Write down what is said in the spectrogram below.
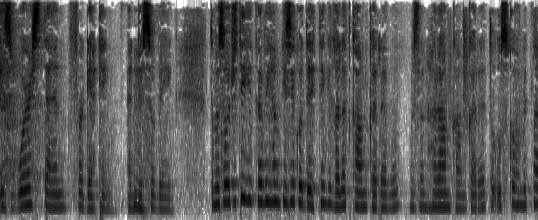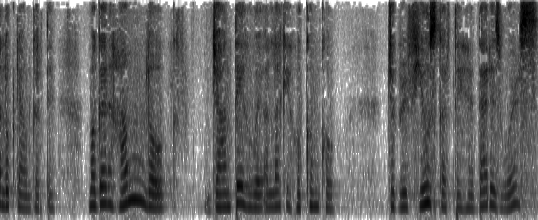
is worse than forgetting and disobeying تو میں سوچ رہی تھی کہ کبھی ہم کسی کو دیکھتے ہیں کہ غلط کام کر رہا ہے وہ مثلاً حرام کام کر رہا ہے تو اس کو ہم اتنا لک ڈاؤن کرتے ہیں۔ مگر ہم لوگ جانتے ہوئے اللہ کے حکم کو جب ریفیوز کرتے ہیں دیٹ از ورس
